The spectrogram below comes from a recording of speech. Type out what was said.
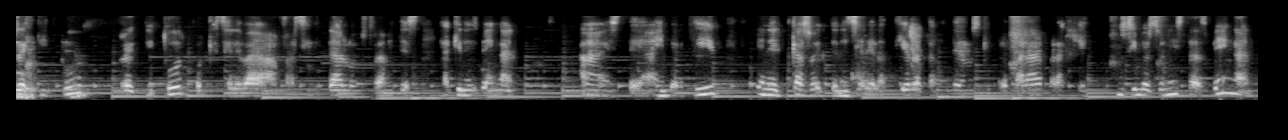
rectitud, rectitud, porque se le va a facilitar los trámites a quienes vengan a, este, a invertir. En el caso de tenencia de la tierra, también tenemos que preparar para que los inversionistas vengan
